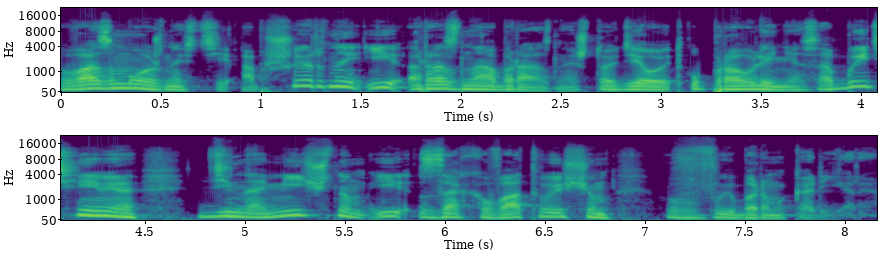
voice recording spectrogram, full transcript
Возможности обширны и разнообразны, что делает управление событиями динамичным и захватывающим выбором карьеры.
